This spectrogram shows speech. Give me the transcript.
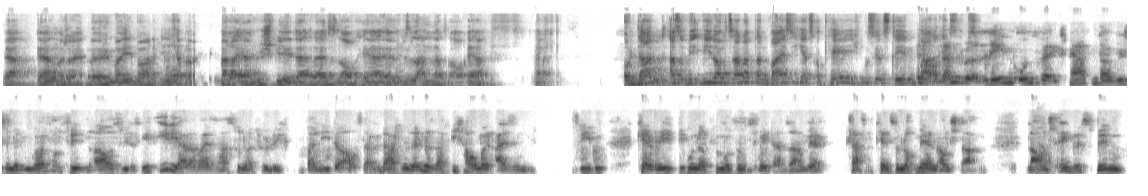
Ja, ja, wahrscheinlich. Ich habe Himalaya gespielt, ja, da ist es auch eher ein bisschen anders auch, ja. ja. Und dann, also wie, wie läuft es dann ab? Dann weiß ich jetzt, okay, ich muss jetzt den. Genau, dann reden unsere Experten da ein bisschen mit dem Golf und finden raus, wie das geht. Idealerweise hast du natürlich valide Aussagen. Da hast du, wenn du sagst, ich hau mein Eisen 7, Carry 155 Meter, sagen wir, klasse, kennst du noch mehr Launch-Daten? Launch-Angle, Spin,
